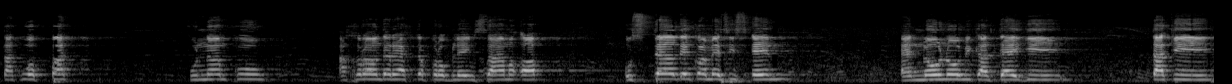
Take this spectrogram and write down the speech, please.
dat we pad voor namku een grondrechtenprobleem samen op. U stelt de commissies in en no no mi kan tegi taki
